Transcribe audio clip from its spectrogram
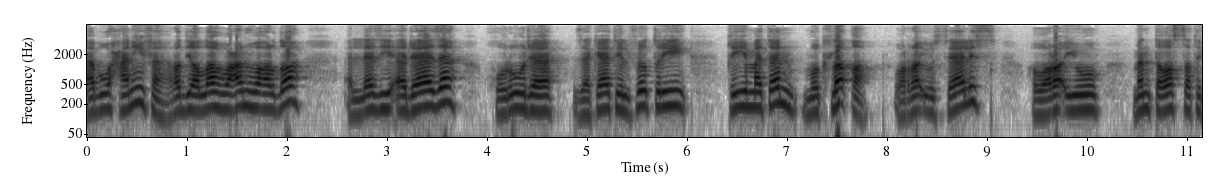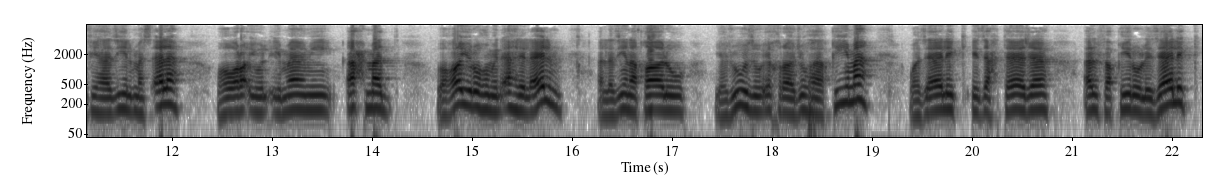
أبو حنيفة رضي الله عنه وأرضاه الذي أجاز خروج زكاة الفطر قيمة مطلقة والرأي الثالث هو رأي من توسط في هذه المسألة وهو رأي الإمام أحمد وغيره من أهل العلم الذين قالوا يجوز إخراجها قيمة وذلك إذا احتاج الفقير لذلك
